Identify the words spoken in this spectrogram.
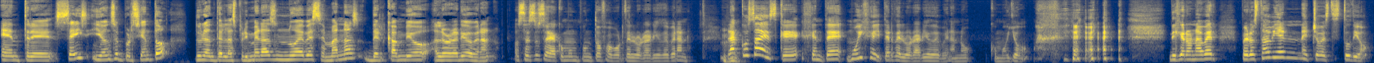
entre 6 y 11% durante las primeras nueve semanas del cambio al horario de verano. O sea, eso sería como un punto a favor del horario de verano. La cosa es que gente muy hater del horario de verano, como yo, dijeron, a ver, pero está bien hecho este estudio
